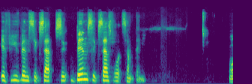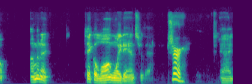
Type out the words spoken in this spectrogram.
if you've been success been successful at something? Well i'm going to take a long way to answer that sure and I,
